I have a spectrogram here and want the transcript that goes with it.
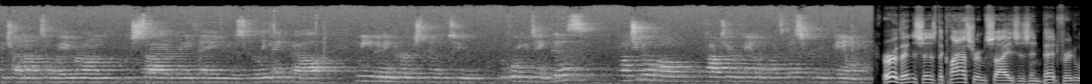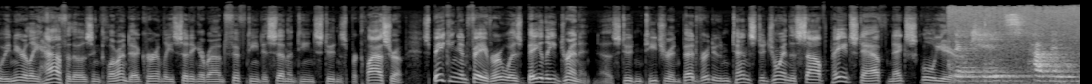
and try not to waver on which side or anything, just really think it out. We even encourage them to, before you take this, why don't you go home, talk talk to your family what's best for your family. Irvin says the classroom sizes in Bedford will be nearly half of those in Clarinda, currently sitting around 15 to 17 students per classroom. Speaking in favor was Bailey Drennan, a student teacher in Bedford who intends to join the South Page staff next school year. Their kids have been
